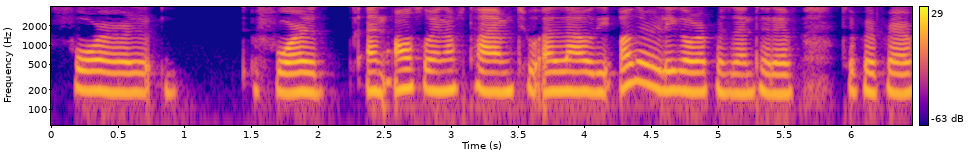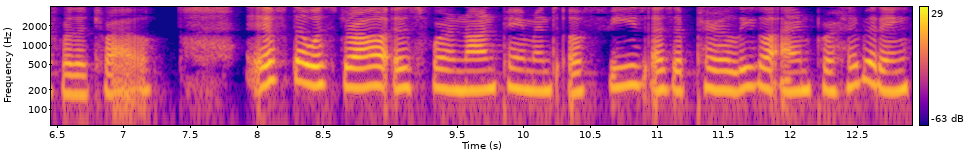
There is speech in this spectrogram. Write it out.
for for and also enough time to allow the other legal representative to prepare for the trial. If the withdrawal is for non payment of fees as a paralegal, I am prohibiting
